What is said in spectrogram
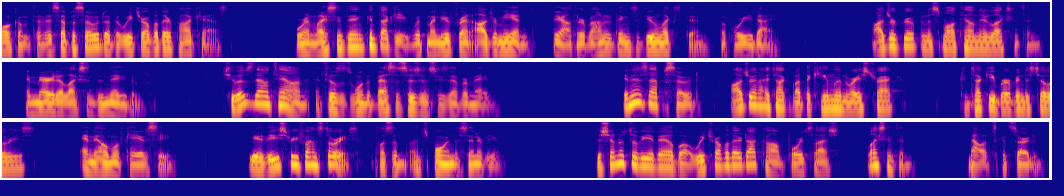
Welcome to this episode of the We Travel There podcast. We're in Lexington, Kentucky with my new friend Audra Meighan, the author of 100 Things to Do in Lexington Before You Die. Audra grew up in a small town near Lexington and married a Lexington native. She lives downtown and feels it's one of the best decisions she's ever made. In this episode, Audra and I talk about the Keeneland Racetrack, Kentucky Bourbon Distilleries, and the home of KFC. You hear these three fun stories, plus a bunch more in this interview. The show notes will be available at wetravelthere.com forward slash Lexington. Now let's get started.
